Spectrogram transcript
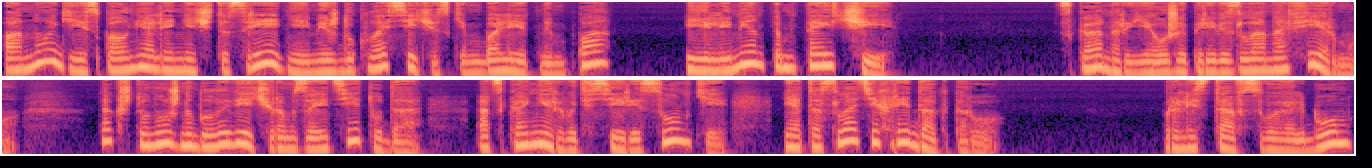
а ноги исполняли нечто среднее между классическим балетным па и элементом тайчи. Сканер я уже перевезла на ферму, так что нужно было вечером зайти туда, отсканировать все рисунки и отослать их редактору. Пролистав свой альбом,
